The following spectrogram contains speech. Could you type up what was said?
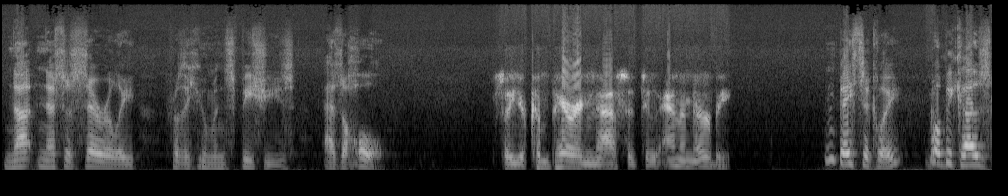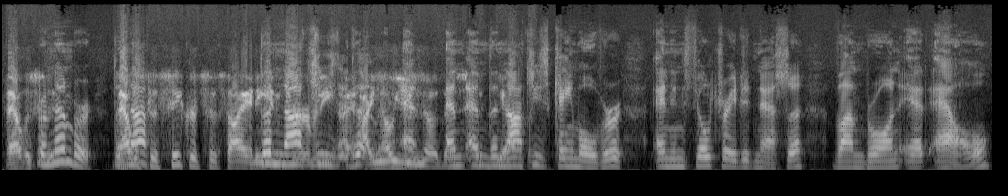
not necessarily for the human species as a whole. So you're comparing NASA to Ahnenerbe. Basically, well, because That was remember the that was the secret society the in Nazis. Germany. the- I, I know you and, know this. And, and the yeah, but- Nazis came over and infiltrated NASA, von Braun et al.,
